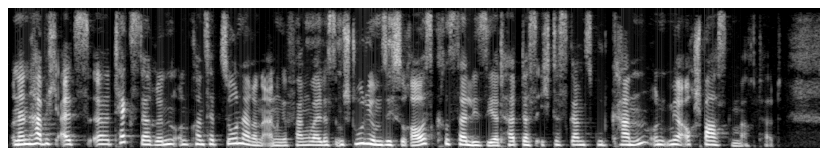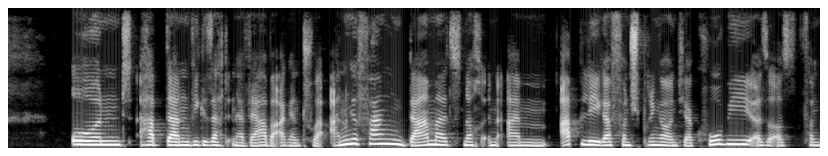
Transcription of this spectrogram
Und dann habe ich als äh, Texterin und Konzeptionerin angefangen, weil das im Studium sich so rauskristallisiert hat, dass ich das ganz gut kann und mir auch Spaß gemacht hat und habe dann, wie gesagt, in der Werbeagentur angefangen, damals noch in einem Ableger von Springer und Jacobi, also aus, von,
